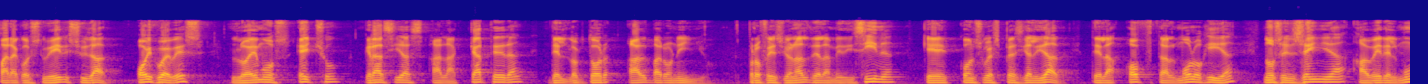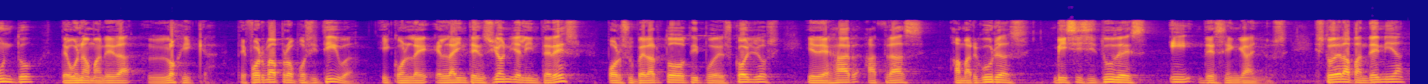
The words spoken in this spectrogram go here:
Para construir ciudad. Hoy jueves lo hemos hecho gracias a la cátedra del doctor Álvaro Niño, profesional de la medicina que con su especialidad de la oftalmología nos enseña a ver el mundo de una manera lógica, de forma propositiva y con la, intención y el interés por superar todo tipo de escollos y dejar atrás amarguras, vicisitudes y desengaños. Esto de la pandemia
